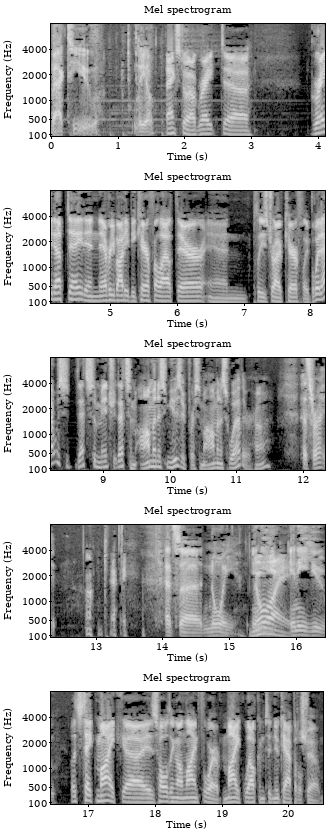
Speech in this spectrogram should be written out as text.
Back to you, Leo. Thanks, Doyle. Great, uh, great update, and everybody be careful out there, and please drive carefully. Boy, that was that's some int- that's some ominous music for some ominous weather, huh? That's right. Okay, That's uh, Noi. Noi. N-E-U. let's take Mike. Uh, is holding on line four. Mike, welcome to New Capital Show.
